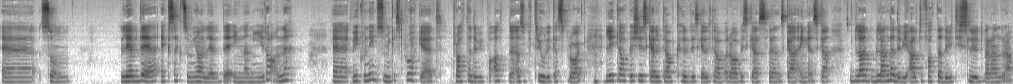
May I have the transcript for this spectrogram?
eh, som levde exakt som jag levde innan i Iran. Eh, vi kunde inte så mycket språket, pratade vi på, allt, alltså på tre olika språk. Lite av persiska, lite av kurdiska, lite av arabiska, svenska, engelska. Blandade vi allt och fattade vi till slut varandra.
